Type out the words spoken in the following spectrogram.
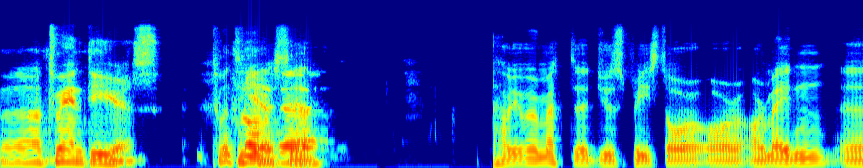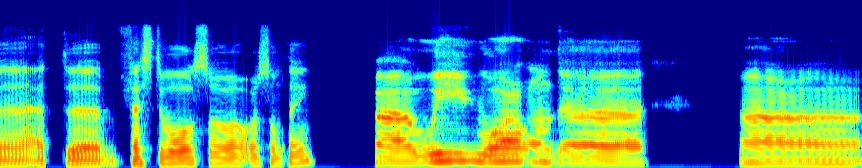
uh, 20 years. 20 From years the- yeah. Have you ever met uh, Judas Priest or or or Maiden uh, at the festivals or, or something? Uh, we were on the uh,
